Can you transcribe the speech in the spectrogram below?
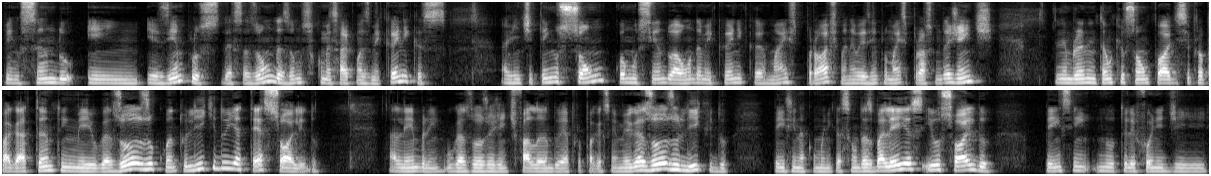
Pensando em exemplos dessas ondas, vamos começar com as mecânicas. A gente tem o som como sendo a onda mecânica mais próxima, né, o exemplo mais próximo da gente. Lembrando então que o som pode se propagar tanto em meio gasoso quanto líquido e até sólido. Tá? Lembrem, o gasoso a gente falando é a propagação em meio gasoso, o líquido pensem na comunicação das baleias e o sólido pensem no telefone de,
